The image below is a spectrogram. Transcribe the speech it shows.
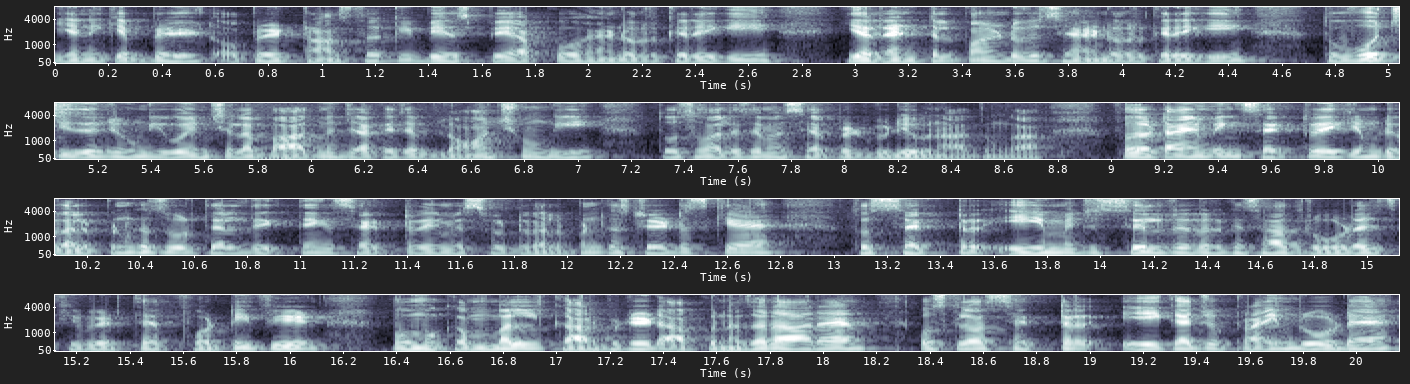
यानी कि बिल्ट ऑपरेट ट्रांसफ़र की बेस पे आपको हैंड ओवर करेगी या रेंटल पॉइंट ऑफ़ से हैंड ओवर करेगी तो वो चीज़ें जो होंगी वो इंशाल्लाह बाद में जाकर जब लॉन्च होंगी तो उस हवाले से मैं सेपरेट वीडियो बना दूँगा। For the timing sector A की हम डेवलपमेंट का सूरत देखते हैं कि सेक्टर ए में इस वक्त डेवलपमेंट का स्टेटस क्या है। तो सेक्टर ए में जो सिल रिवर के साथ रोड है, जिसकी वेट है फोर्टी फीट वो मुकम्मल कारपेटेड आपको नज़र आ रहा है। उसके बाद सेक्टर ए का जो प्राइम रोड है,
